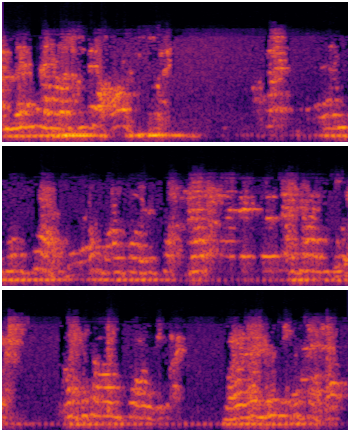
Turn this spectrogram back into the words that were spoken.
Không bỏ. Anh em không bỏ. Em không bỏ. Ông bảo rồi không bỏ đâu. Anh không bỏ. Anh không bỏ. Rồi em mới không bỏ đâu.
